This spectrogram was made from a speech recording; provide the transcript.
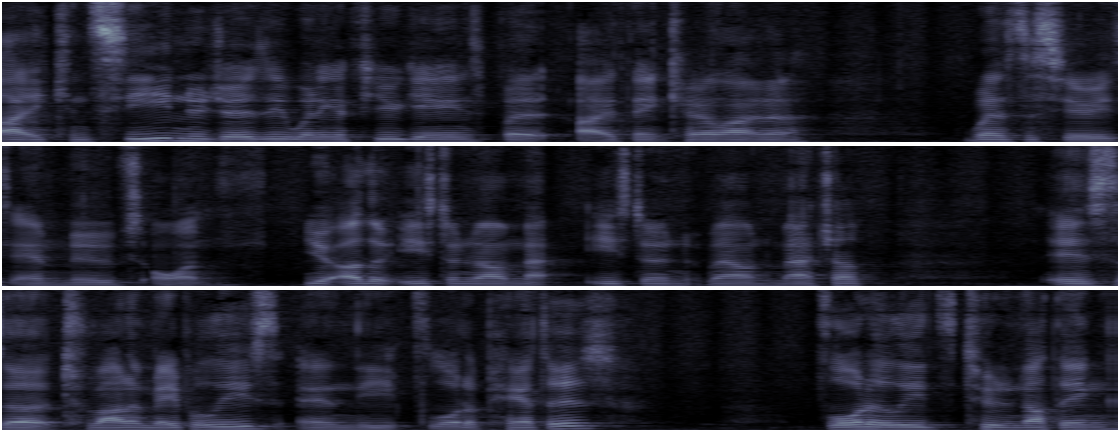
I can see New Jersey winning a few games, but I think Carolina wins the series and moves on. Your other Eastern round ma- Eastern round matchup is the Toronto Maple Leafs and the Florida Panthers. Florida leads two to nothing,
